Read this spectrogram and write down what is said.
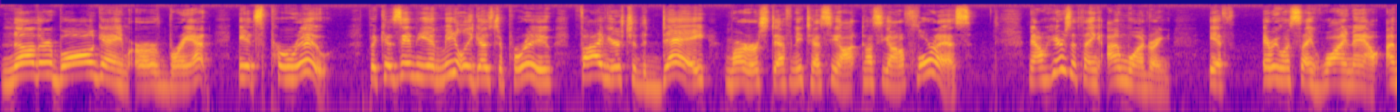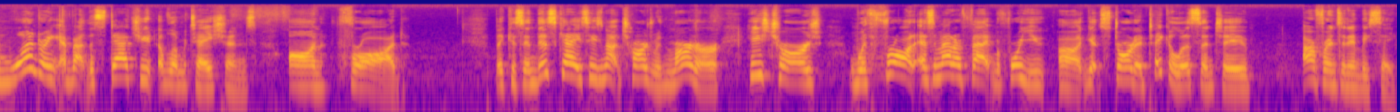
nother ball game, Irv Brandt. It's Peru. Because then he immediately goes to Peru, five years to the day, murders Stephany Tatiana, Flores. Now, here's the thing I'm wondering if everyone's saying, why now? I'm wondering about the statute of limitations on fraud because in this case he's not charged with murder he's charged with fraud as a matter of fact before you uh, get started take a listen to our friends at nbc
